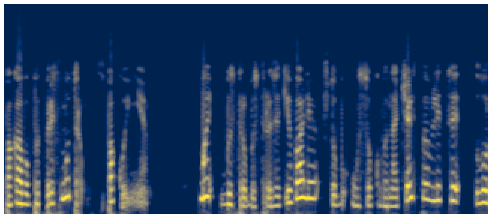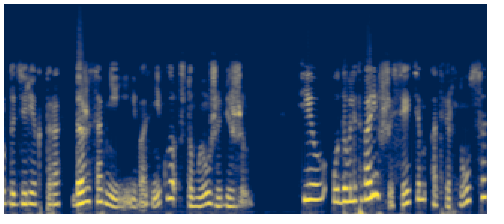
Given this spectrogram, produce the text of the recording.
Пока вы под присмотром, спокойнее». Мы быстро-быстро закивали, чтобы у высокого начальства в лице лорда-директора даже сомнений не возникло, что мы уже бежим. Тео, удовлетворившись этим, отвернулся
